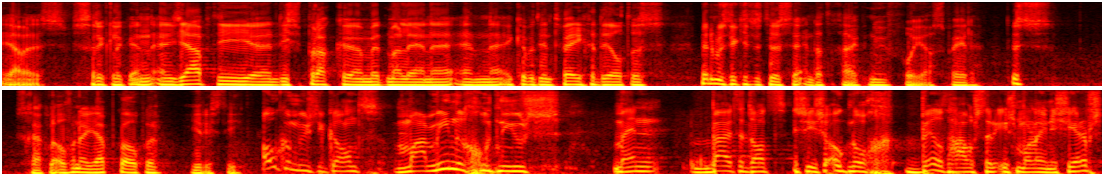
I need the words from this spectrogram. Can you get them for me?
ja, dat is verschrikkelijk. En, en Jaap die, die sprak met Marlene. En ik heb het in twee gedeeltes met een muziekje ertussen. En dat ga ik nu voor je afspelen. Dus schakel over naar Jaap Koper. Hier is die. Ook een muzikant, maar minder goed nieuws. Men buiten dat, ze is ook nog beeldhouster, is Marlene Scherps.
